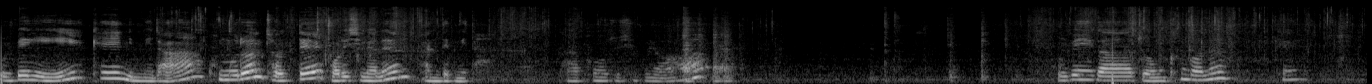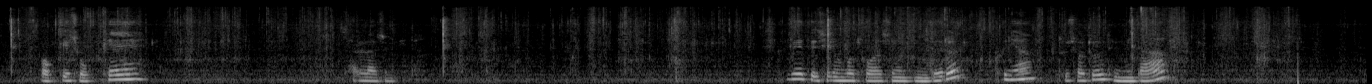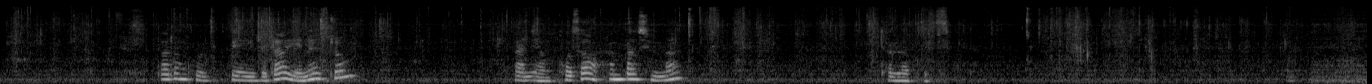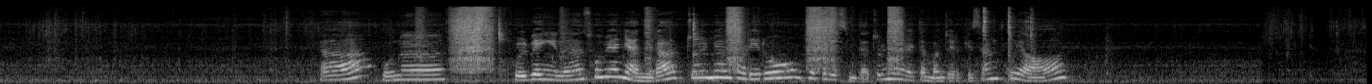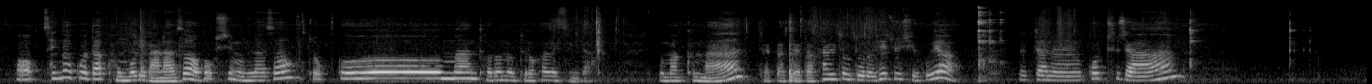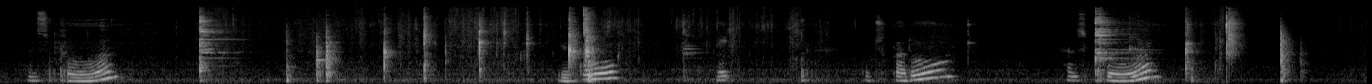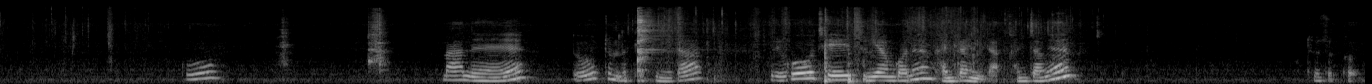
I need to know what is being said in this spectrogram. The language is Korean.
자, 골뱅이 캔입니다. 국물은 절대 버리시면 안 됩니다. 다 부어주시고요. 골뱅이가 좀 큰 거는 이렇게 먹기 좋게 잘라줍니다. 크게 드시는 거 좋아하시는 분들은 그냥 두셔도 됩니다. 다른 골뱅이보다 얘는 좀 많이 안 커서 한 번씩만 잘라보겠습니다. 자, 오늘 골뱅이는 소면이 아니라 쫄면 사리로 해보겠습니다. 쫄면 일단 먼저 이렇게 삶고요. 어, 생각보다 국물이 많아서 혹시 몰라서 조금만 덜어 놓도록 하겠습니다. 요만큼만 잘박잘박 할 정도로 해주시고요. 일단은 고추장 한 스푼 그리고 네, 고춧가루 한 스푼 그리고 마늘도 좀 넣겠습니다. 그리고 제일 중요한 거는 간장입니다. 간장은 두 스푼.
